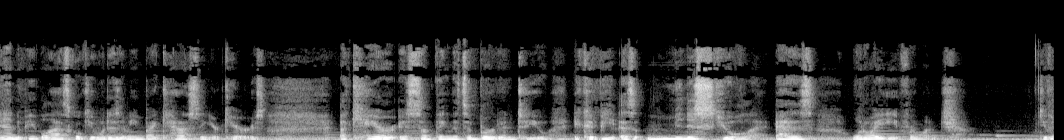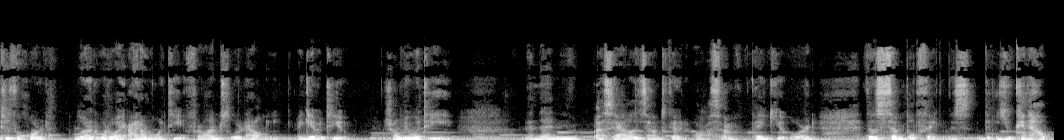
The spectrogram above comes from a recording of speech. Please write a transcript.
And people ask, okay, what does it mean by casting your cares? A care is something that's a burden to you. It could be as minuscule as, what do I eat for lunch? Give it to the Lord. Lord, what do I? I don't know what to eat for lunch. Lord, help me. I give it to you. Show me what to eat. And then a salad sounds good. Awesome. Thank you, Lord. Those simple things that you can help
